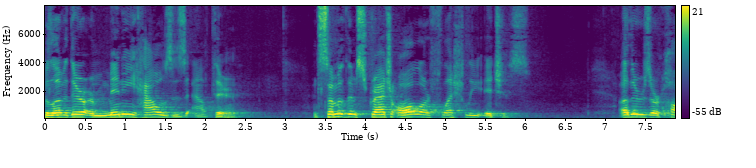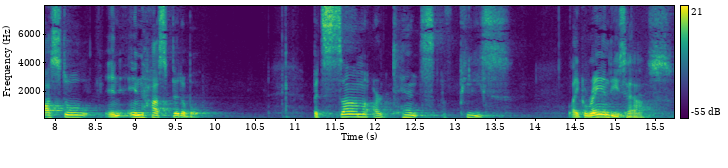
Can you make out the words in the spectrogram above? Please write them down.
Beloved, there are many houses out there, and some of them scratch all our fleshly itches. Others are hostile and inhospitable. But some are tents of peace, like Randy's house,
